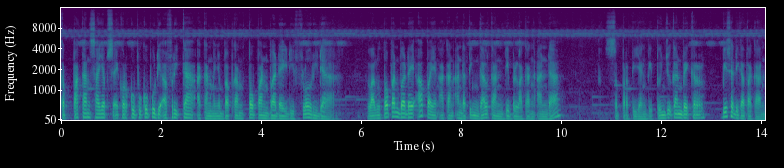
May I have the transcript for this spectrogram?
kepakan sayap seekor kupu-kupu di Afrika akan menyebabkan topan badai di Florida. Lalu topan badai apa yang akan Anda tinggalkan di belakang Anda? Seperti yang ditunjukkan Baker, bisa dikatakan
